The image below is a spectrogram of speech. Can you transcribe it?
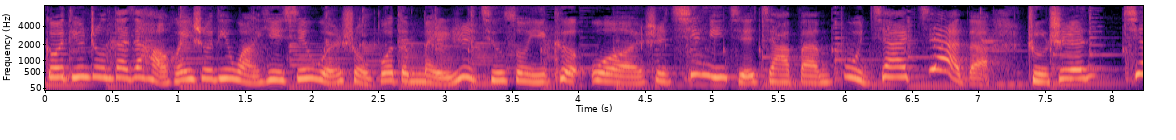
各位听众，大家好，欢迎收听网易新闻首播的每日轻松一刻，我是清明节加班不加价的主持人娇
